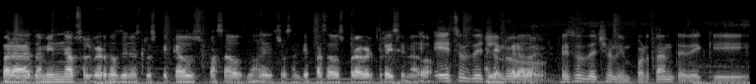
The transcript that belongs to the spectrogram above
para también absolvernos de nuestros pecados pasados, ¿no? De nuestros antepasados por haber traicionado. Eso es de hecho lo, eso es de hecho lo importante de que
